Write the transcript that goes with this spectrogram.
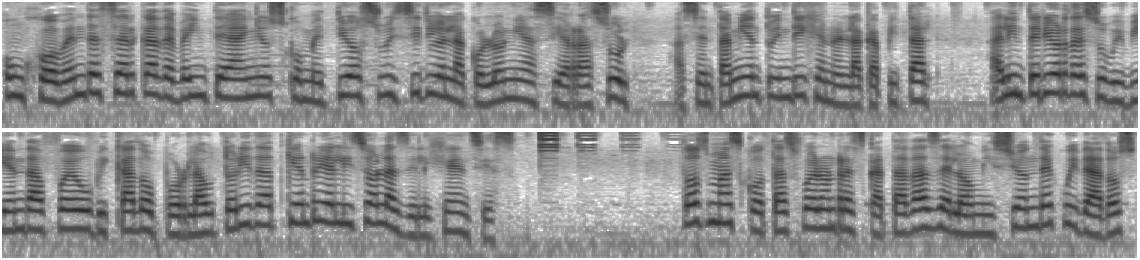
Un joven de cerca de 20 años cometió suicidio en la colonia Sierra Azul, asentamiento indígena en la capital. Al interior de su vivienda fue ubicado por la autoridad quien realizó las diligencias. Dos mascotas fueron rescatadas de la omisión de cuidados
